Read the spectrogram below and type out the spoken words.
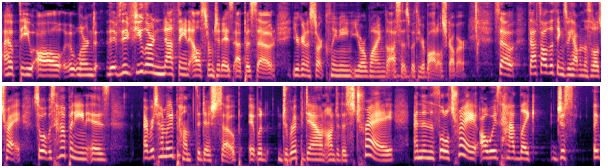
I hope that you all learned, if, if you learn nothing else from today's episode, you're going to start cleaning your wine glasses with your bottle scrubber. So that's all the things we have in this little tray. So what was happening is every time I would pump the dish soap, it would drip down onto this tray. And then this little tray always had like just it,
